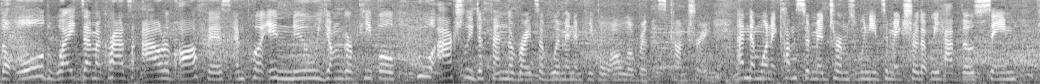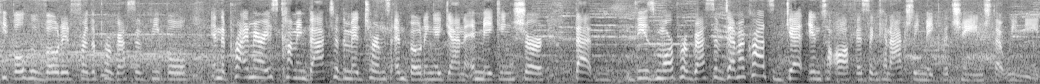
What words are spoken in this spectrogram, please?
the old white Democrats out of office and put in new, younger people who will actually defend the rights of women and people all over this country. And then when it comes to midterms, we need to make sure that we have those same people who voted for the progressive people in the primaries coming back to the midterms and voting again and making sure that these more progressive Democrats get into office and can actually make the change that we need.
